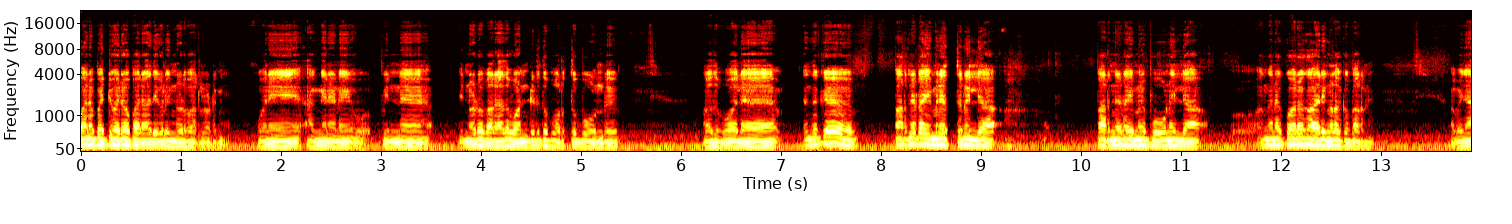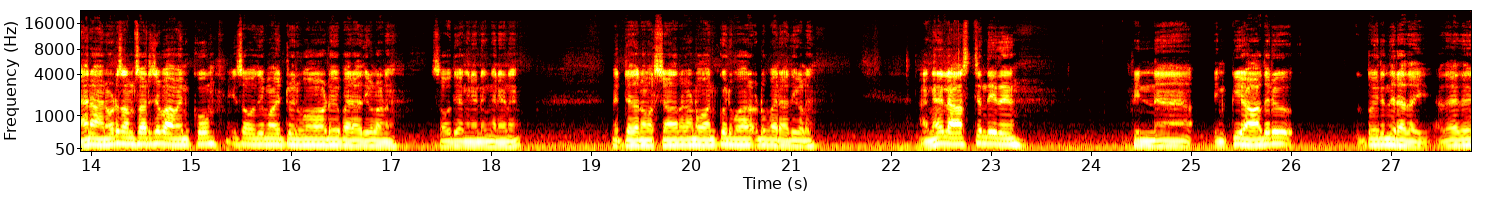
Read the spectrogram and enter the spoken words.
ഓനെ പറ്റി ഓരോ പരാതികൾ എന്നോട് പറഞ്ഞു തുടങ്ങി. ഓന് അങ്ങനെയാണ് പിന്നെ എന്നോട് പറയാതെ വണ്ടി എടുത്ത് പുറത്ത് പോകുന്നുണ്ട് അതുപോലെ എന്തൊക്കെ പറഞ്ഞ ടൈമിന് എത്തണില്ല പറഞ്ഞ ടൈമിന് പോകണില്ല അങ്ങനെയൊക്കെ ഓരോ കാര്യങ്ങളൊക്കെ പറഞ്ഞു. അപ്പോൾ ഞാൻ ആനോട് സംസാരിച്ചപ്പോൾ അവനക്കും ഈ സൗദിയുമായിട്ട് ഒരുപാട് പരാതികളാണ്. സൗദി അങ്ങനെയാണ് ഇങ്ങനെയാണ്. മറ്റേതാണ് വർഷം കണ്ട് അവനക്കും ഒരുപാട് പരാതികൾ അങ്ങനെ ലാസ്റ്റ് എന്ത് ചെയ്ത്? പിന്നെ എനിക്ക് യാതൊരു തൊരും തരാതായി. അതായത്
